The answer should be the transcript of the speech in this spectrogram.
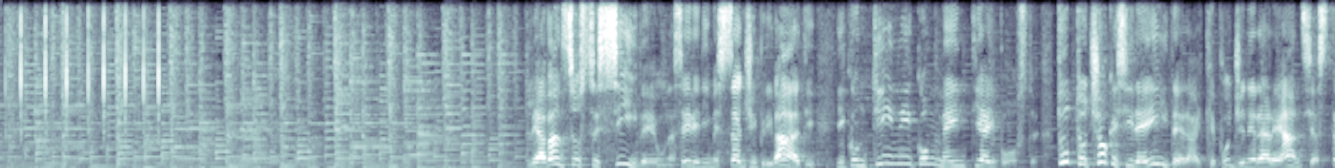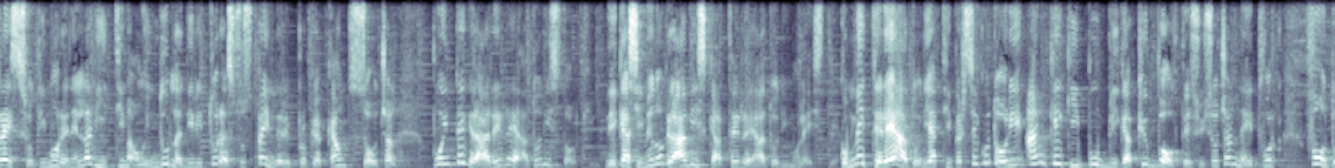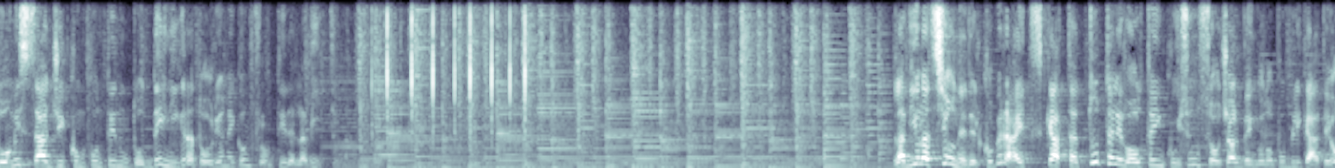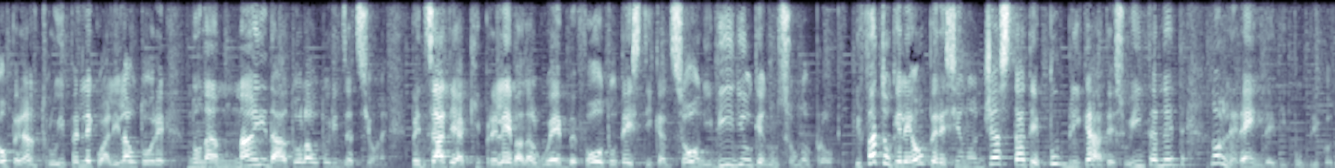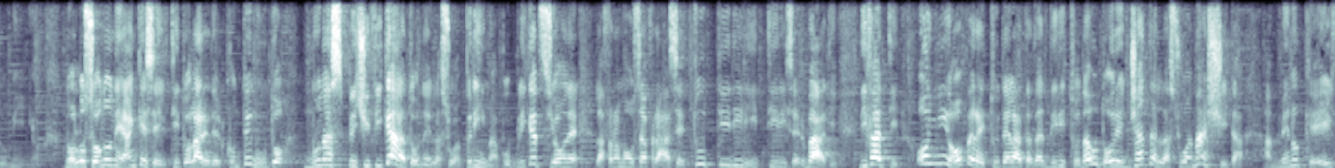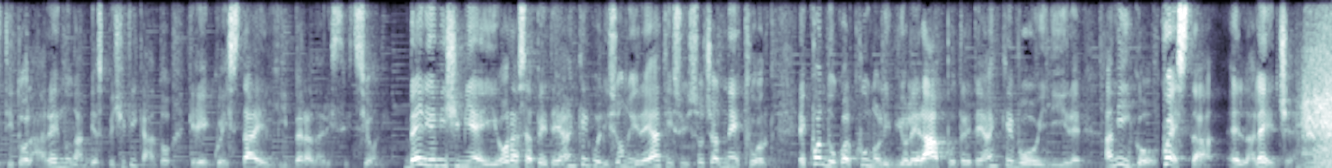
Le avance ossessive, una serie di messaggi privati, i continui commenti ai post. Tutto ciò che si reitera e che può generare ansia, stress o timore nella vittima o indurla addirittura a sospendere il proprio account social può integrare il reato di stalking. Nei casi meno gravi scatta il reato di molestia. Commette reato di atti persecutori anche chi pubblica più volte sui social network foto o messaggi con contenuto denigratorio nei confronti della vittima. La violazione del copyright scatta tutte le volte in cui su un social vengono pubblicate opere altrui per le quali l'autore non ha mai dato l'autorizzazione. Pensate a chi preleva dal web foto, testi, canzoni, video che non sono propri. Il fatto che le opere siano già state pubblicate su internet non le rende di pubblico dominio. Non lo sono neanche se il titolare del contenuto non ha specificato nella sua prima pubblicazione la famosa frase tutti i diritti riservati. Difatti ogni opera è tutelata dal diritto d'autore già dalla sua nascita nascita, a meno che il titolare non abbia specificato che questa è libera da restrizioni. Bene amici miei, ora sapete anche quali sono i reati sui social network e quando qualcuno li violerà potrete anche voi dire, amico, questa è la legge.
